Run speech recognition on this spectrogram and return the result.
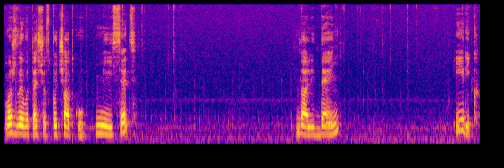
Важливо те, що спочатку місяць, далі день і рік.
